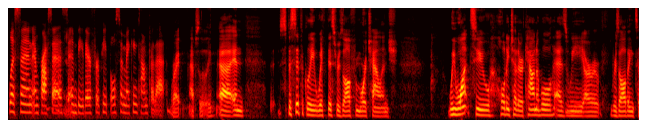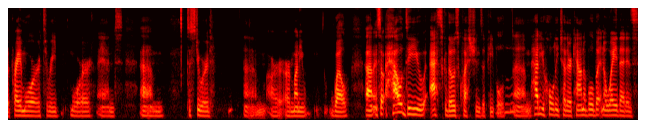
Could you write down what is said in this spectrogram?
listen and process yeah. and be there for people so making time for that. Right absolutely. Uh, and specifically with this resolve for more challenge we want to hold each other accountable as mm-hmm. we are resolving to pray more to read more and um, to steward um, our, our money well. Um, and so, how do you ask those questions of people? Mm-hmm. Um, how do you hold each other accountable, but in a way that is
